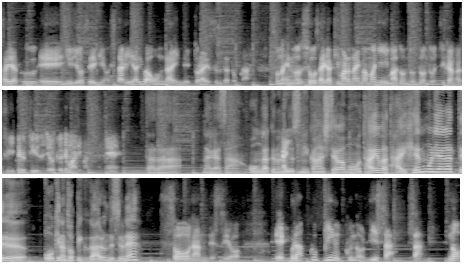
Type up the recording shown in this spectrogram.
最悪、えー入場制限をしたり、あるいはオンラインでトライするだとか、その辺の詳細が決まらないままに、まあ、どんどんどんどん時間が過ぎてるっていう状況でもありますよね。ただ長谷さん音楽のニュースに関してはもうタイは大変盛り上がってる大きなトピックがあるんですよね。そうなんですよ。えーブラックピンクのリサさんの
